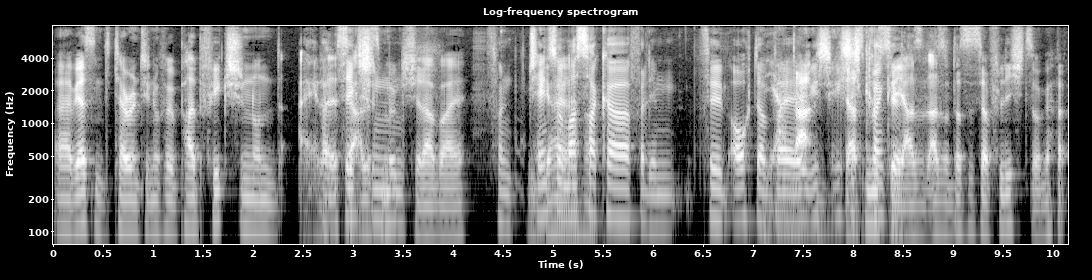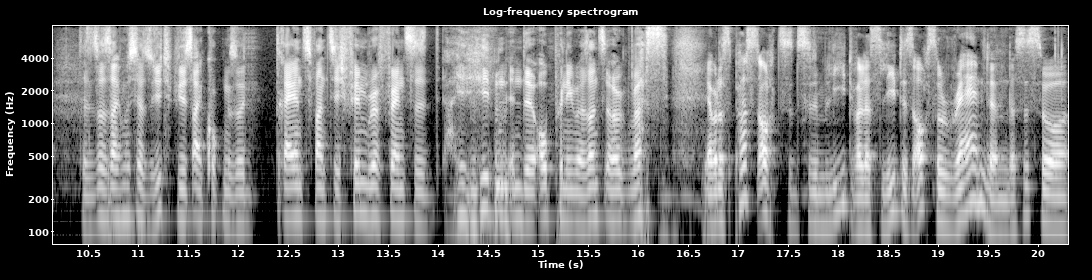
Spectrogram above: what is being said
Äh, wie heißt denn Tarantino-Film? Pulp Fiction und ey, da Pulp ist ja alles Fiction. Mögliche dabei. Von Chainsaw geil, Massacre, von dem Film auch dabei. da- richtig richtig das kranke. müsste ja, also, also das ist ja Pflicht sogar. Das sind so Sachen, ich muss ja so YouTube-Videos angucken, so 23 Filmreferences hidden in the opening oder sonst irgendwas. Ja, aber das passt auch zu, zu dem Lied, weil das Lied ist auch so random. Das ist so.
